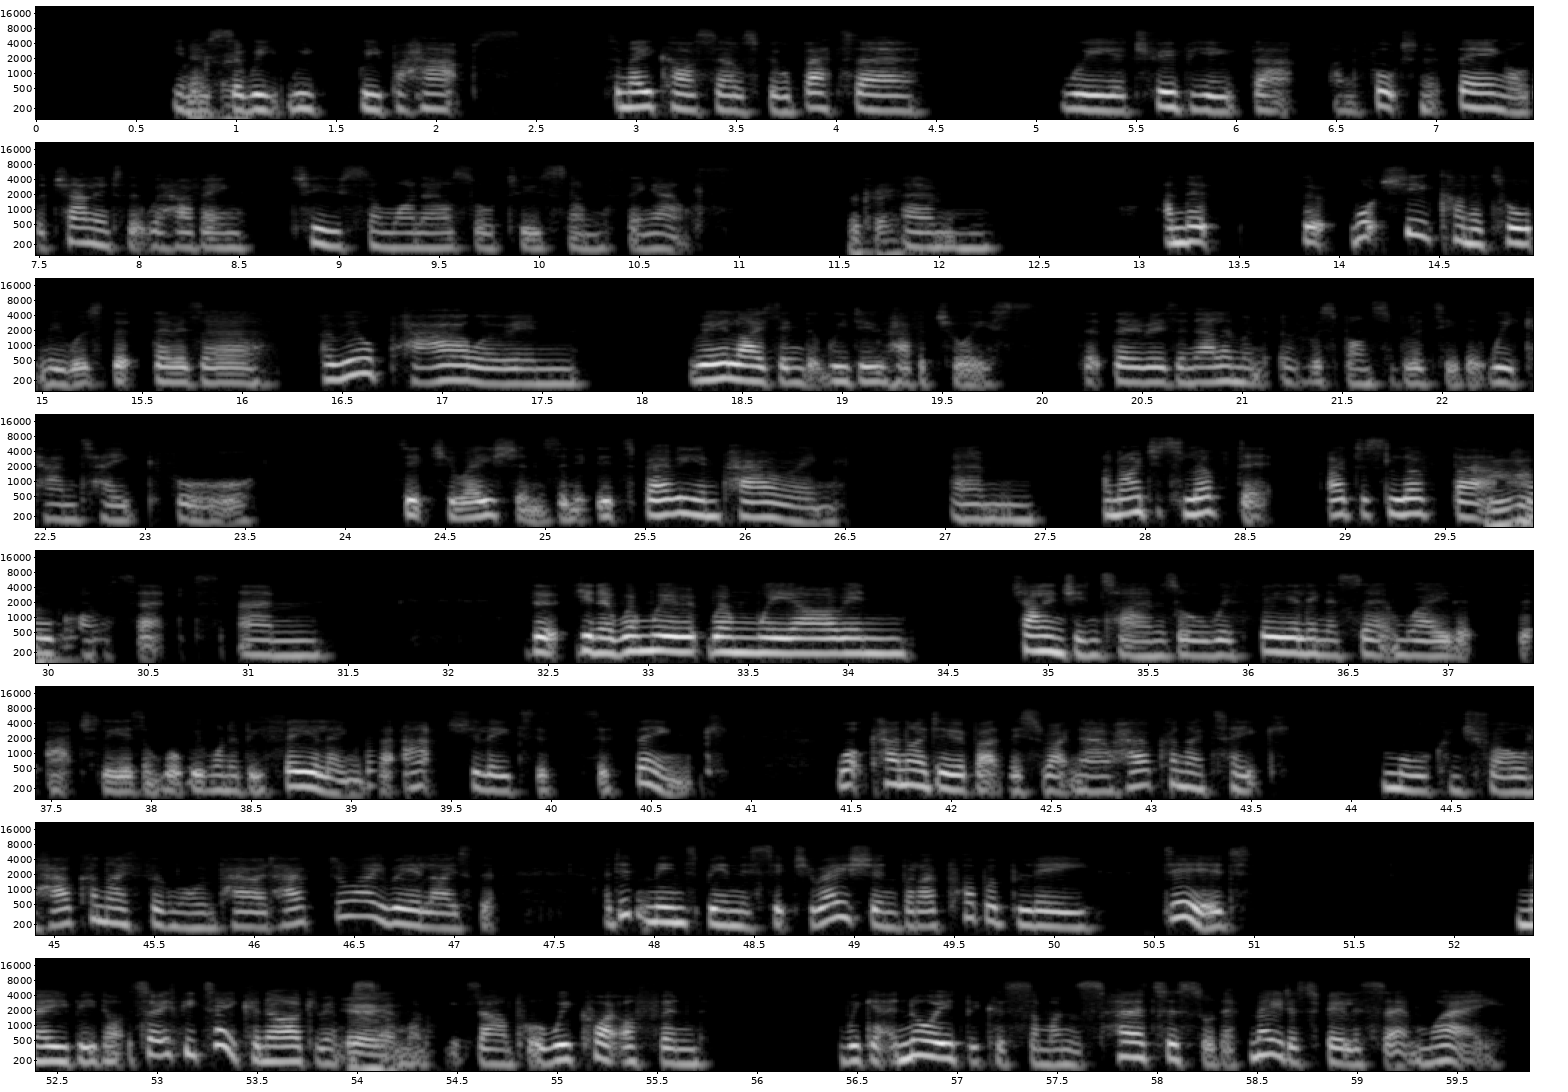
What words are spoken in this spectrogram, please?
you know okay. so we we we perhaps to make ourselves feel better we attribute that unfortunate thing or the challenge that we're having to someone else or to something else okay um and that that what she kind of taught me was that there is a a real power in realizing that we do have a choice that there is an element of responsibility that we can take for situations and it's very empowering um, and I just loved it. I just loved that mm. whole concept. Um, that you know when we're when we are in challenging times or we're feeling a certain way that, that actually isn't what we want to be feeling, but actually to to think, what can I do about this right now? How can I take more control? How can I feel more empowered? How do I realize that I didn't mean to be in this situation, but I probably did maybe not. So if you take an argument yeah. with someone, for example, we quite often we get annoyed because someone's hurt us or they've made us feel a certain way.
